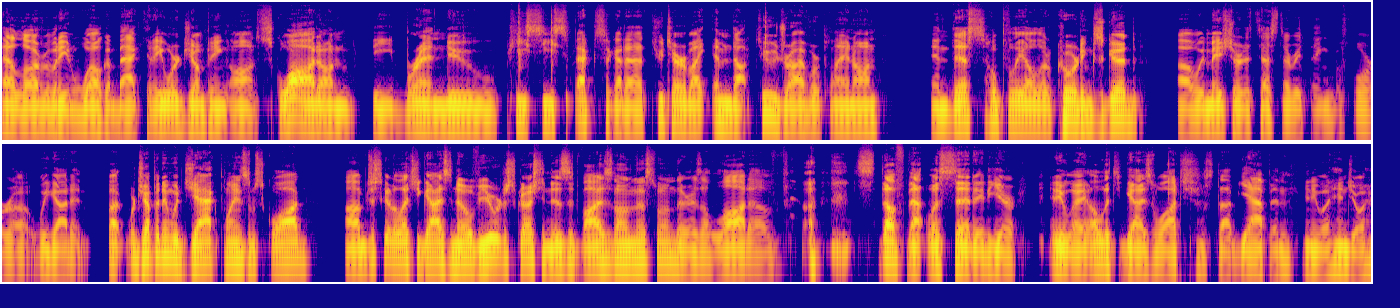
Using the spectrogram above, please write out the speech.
Hello, everybody, and welcome back. Today we're jumping on Squad on the brand new PC specs. I got a 2 terabyte M.2 drive we're playing on. And this, hopefully, all the recording's good. Uh, we made sure to test everything before uh, we got in. But we're jumping in with Jack playing some Squad. I'm just going to let you guys know viewer discretion is advised on this one. There is a lot of stuff that was said in here. Anyway, I'll let you guys watch. Stop yapping. Anyway, enjoy.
